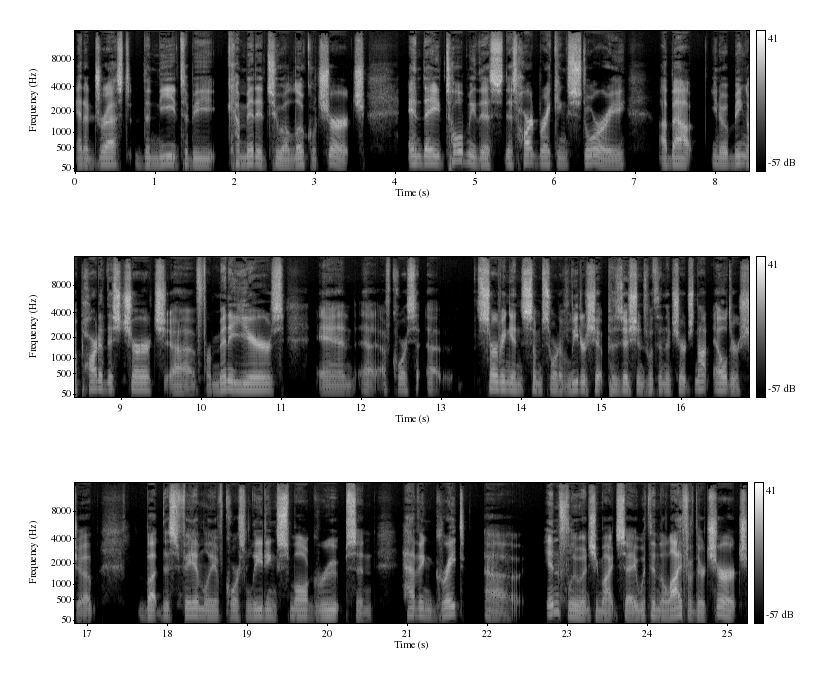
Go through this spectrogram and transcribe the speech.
and addressed the need to be committed to a local church. And they told me this this heartbreaking story about you know being a part of this church uh, for many years, and uh, of course uh, serving in some sort of leadership positions within the church, not eldership, but this family, of course, leading small groups and having great uh, influence, you might say, within the life of their church.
